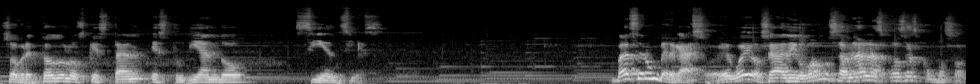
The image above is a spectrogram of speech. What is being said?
sobre todo los que están estudiando ciencias. Va a ser un vergazo, eh, güey. O sea, digo, vamos a hablar las cosas como son.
